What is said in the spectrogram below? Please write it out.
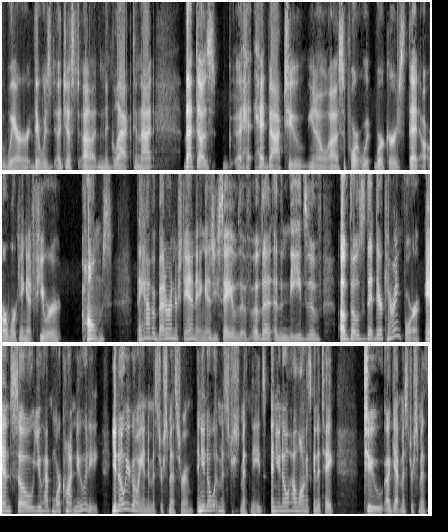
where there was uh, just uh, neglect, and that that does he- head back to you know uh, support w- workers that are working at fewer homes. They have a better understanding, as you say, of the of the, of the needs of of those that they're caring for, and so you have more continuity. You know you're going into Mr. Smith's room, and you know what Mr. Smith needs, and you know how long it's going to take to uh, get Mr. Smith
